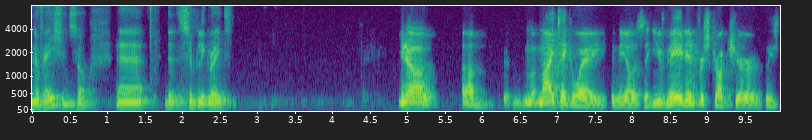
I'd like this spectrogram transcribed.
innovation. So uh, that's simply great. You know, m- my takeaway, Emil, is that you've made infrastructure, at least,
